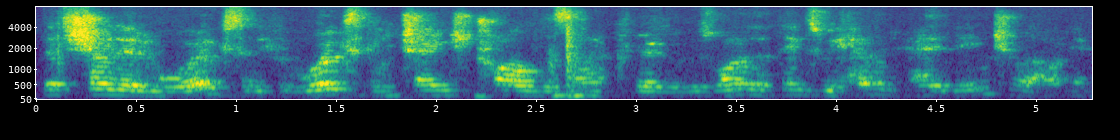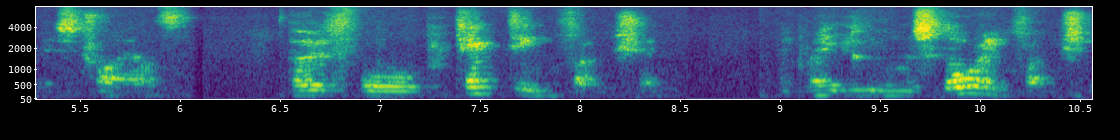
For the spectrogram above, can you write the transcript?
Let's show that it works, and if it works, it can change trial design forever. Because one of the things we haven't added into our MS trials, both for protecting function and maybe even restoring function,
